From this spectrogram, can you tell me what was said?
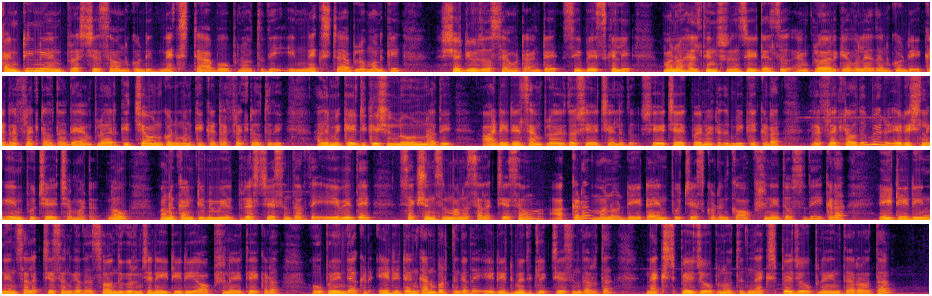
కంటిన్యూ అని ప్రెస్ చేసాం అనుకోండి నెక్స్ట్ ట్యాబ్ ఓపెన్ అవుతుంది. ఈ నెక్స్ట్ ట్యాబ్లో మనకి షెడ్యూల్స్ వస్తాయన్నమాట. అంటే సి బేసికలీ మనం హెల్త్ ఇన్సూరెన్స్ డీటెయిల్స్ ఎంప్లాయర్కి ఇవ్వలేదు అనుకోండి ఇక్కడ రిఫ్లెక్ట్ అవుతుంది. అదే ఎంప్లాయర్కి ఇచ్చామనుకోండి మనకి ఇక్కడ రిఫ్లెక్ట్ అవుతుంది. అది మీకు ఎడ్యుకేషన్ లోన్ ఉన్నది. ఆ డీటెయిల్స్ ఎంప్లాయర్తో షేర్ చేయలేదు. షేర్ చేయకపోయినట్టయితే మీకు ఇక్కడ రిఫ్లెక్ట్ అవుతుంది. మీరు అడిషనల్గా ఇన్పుట్ చేయొచ్చు అన్నమాట నౌ మనం కంటిన్యూ మీద ప్రెస్ చేసిన తర్వాత ఏవైతే సెక్షన్స్ మనం సెలెక్ట్ చేసామో అక్కడ మనం డేటా ఇన్పుట్ చేసుకోవడానికి ఆప్షన్ అయితే వస్తుంది. ఇక్కడ ఎయిటీడీని నేను సెలెక్ట్ చేశాను కదా సో అందు గురించి ఎయిటీడీ ఆప్షన్ అయితే ఇక్కడ ఓపెన్ అయింది. అక్కడ ఎడిట్ అని కనబడుతుంది కదా ఎడిట్ మీద క్లిక్ చేసిన తర్వాత నెక్స్ట్ పేజ్ ఓపెన్ అవుతుంది. నెక్స్ట్ పేజ్ ఓపెన్ అయిన తర్వాత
